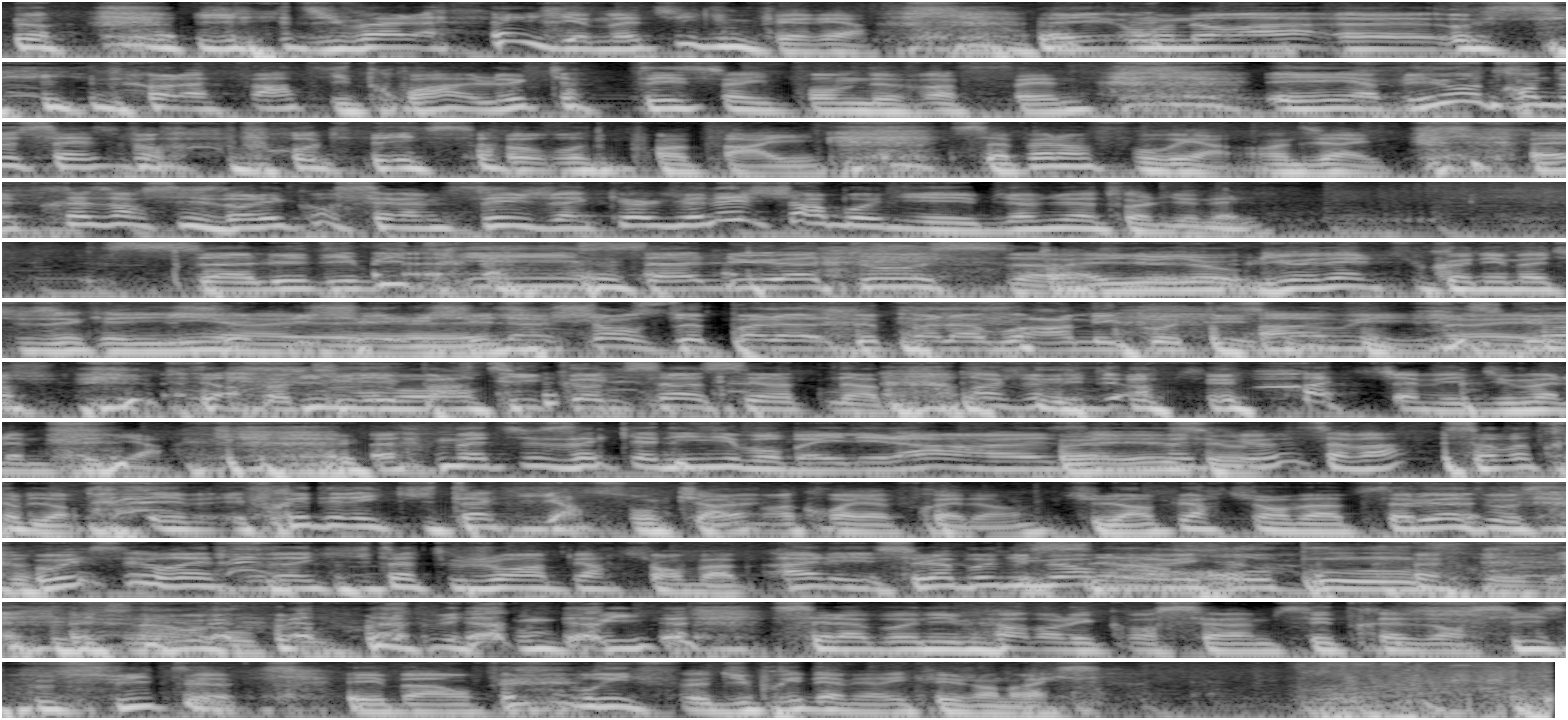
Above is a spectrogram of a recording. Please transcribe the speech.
j'ai du mal. Il y a Mathieu qui me fait rire. Et on aura euh, aussi dans la partie 3 le quintet sur l'hippodrome de Vincennes. Et appelez-nous au 32-16 pour, pour gagner 100 euros de points pariés. Ça s'appelle un fou rire en direct. Euh, 13h06 dans les courses RMC, j'accueille Lionel Charbonnier. Bienvenue à toi Lionel. Salut Dimitri, salut à tous. Toi, tu- Lionel, tu connais Mathieu Zaccanini. J'ai hein, euh, j'ai la chance de ne pas, la- de pas l'avoir à mes côtés. Ah oui, Parce ouais. que quand il est parti comme ça, c'est intenable. Ah, j'avais, du... j'avais du mal à me tenir. Euh, Mathieu Zaccanini, bon bah il est là. hein. Salut Ouais, Mathieu, ça va Ça va très bien. et, et Frédéric Kita qui garde son calme. Incroyable Fred. hein. Tu es imperturbable. Salut à tous. Oui, c'est vrai, Frédéric Kita toujours imperturbable. Allez, c'est la bonne humeur, C'est un robot, robot. vous l'avez compris. C'est la bonne humeur dans les courses RMC 13h06 tout de suite. Et bah on fait le brief du prix d'Amérique Legend Race.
